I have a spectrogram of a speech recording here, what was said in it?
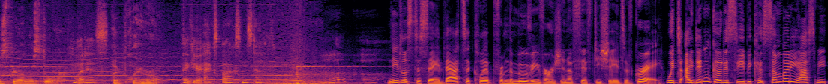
Just beyond this door. What is? My playroom. Like your Xbox and stuff? Needless to say, that's a clip from the movie version of Fifty Shades of Grey. Which I didn't go to see because somebody asked me,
